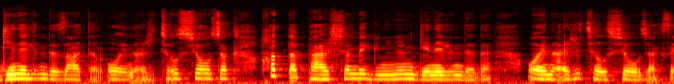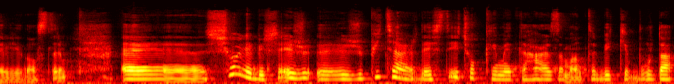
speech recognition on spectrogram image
genelinde zaten o enerji çalışıyor olacak. Hatta perşembe gününün genelinde de o enerji çalışıyor olacak sevgili dostlarım. E, şöyle bir şey e, Jüpiter desteği çok kıymetli her zaman. Tabii ki burada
